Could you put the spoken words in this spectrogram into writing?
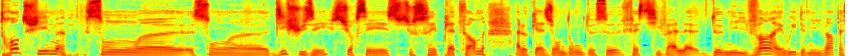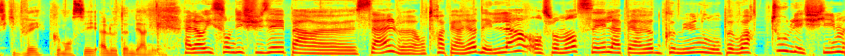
30 films sont, sont diffusés sur ces, sur ces plateformes à l'occasion donc de ce festival 2020. Et oui, 2020 parce qu'il devait commencer à l'automne dernier. Alors ils sont diffusés par Salve en trois périodes et là en ce moment c'est la période commune où on peut voir tous les films,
